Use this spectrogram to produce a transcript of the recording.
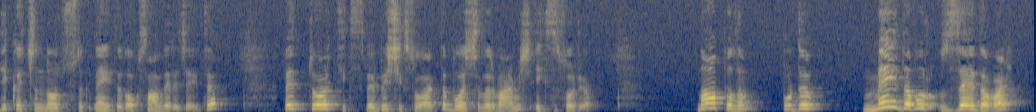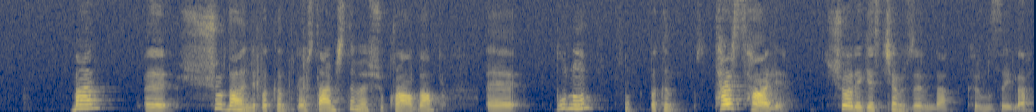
Dik açının ölçüsü neydi? 90 dereceydi. Ve 4x ve 5x olarak da bu açıları vermiş. X'i soruyor. Ne yapalım? Burada M de var, Z de var. Ben e, şuradan hani bakın göstermiştim ya şu kuraldan. E, bunun bakın ters hali. Şöyle geçeceğim üzerinden kırmızıyla.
